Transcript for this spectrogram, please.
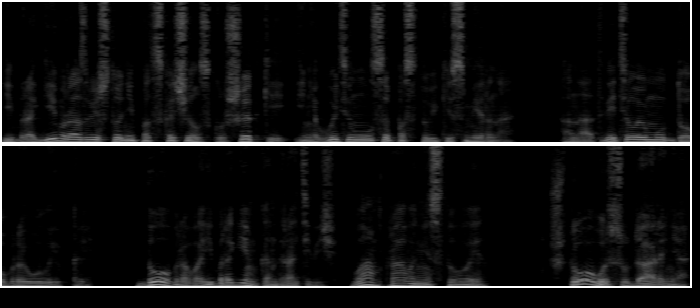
Ибрагим разве что не подскочил с кушетки и не вытянулся по стойке смирно. Она ответила ему доброй улыбкой. «Доброго, Ибрагим Кондратьевич, вам право не стоит». «Что вы, сударыня?»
